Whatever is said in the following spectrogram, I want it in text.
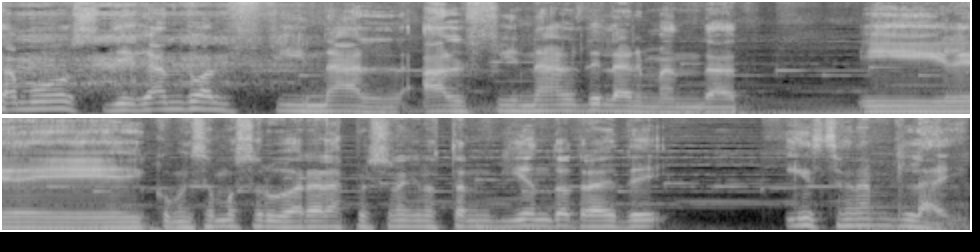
Estamos llegando al final, al final de la hermandad. Y eh, comenzamos a saludar a las personas que nos están viendo a través de Instagram Live.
